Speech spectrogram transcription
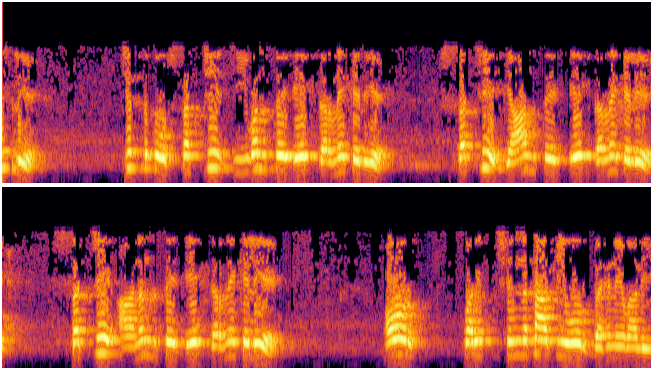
इसलिए चित्त को सच्चे जीवन से एक करने के लिए, सच्चे ज्ञान से एक करने के लिए सच्चे आनंद से एक करने के लिए और परिच्छिन्नता की ओर बहने वाली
